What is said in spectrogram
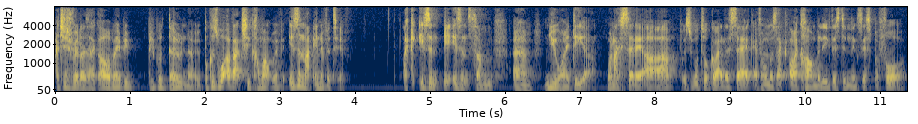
I just realized like, oh, maybe people don't know because what I've actually come up with isn't that innovative. Like, it isn't it isn't some um, new idea? When I set it up, as we'll talk about in a sec, everyone was like, "Oh, I can't believe this didn't exist before."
